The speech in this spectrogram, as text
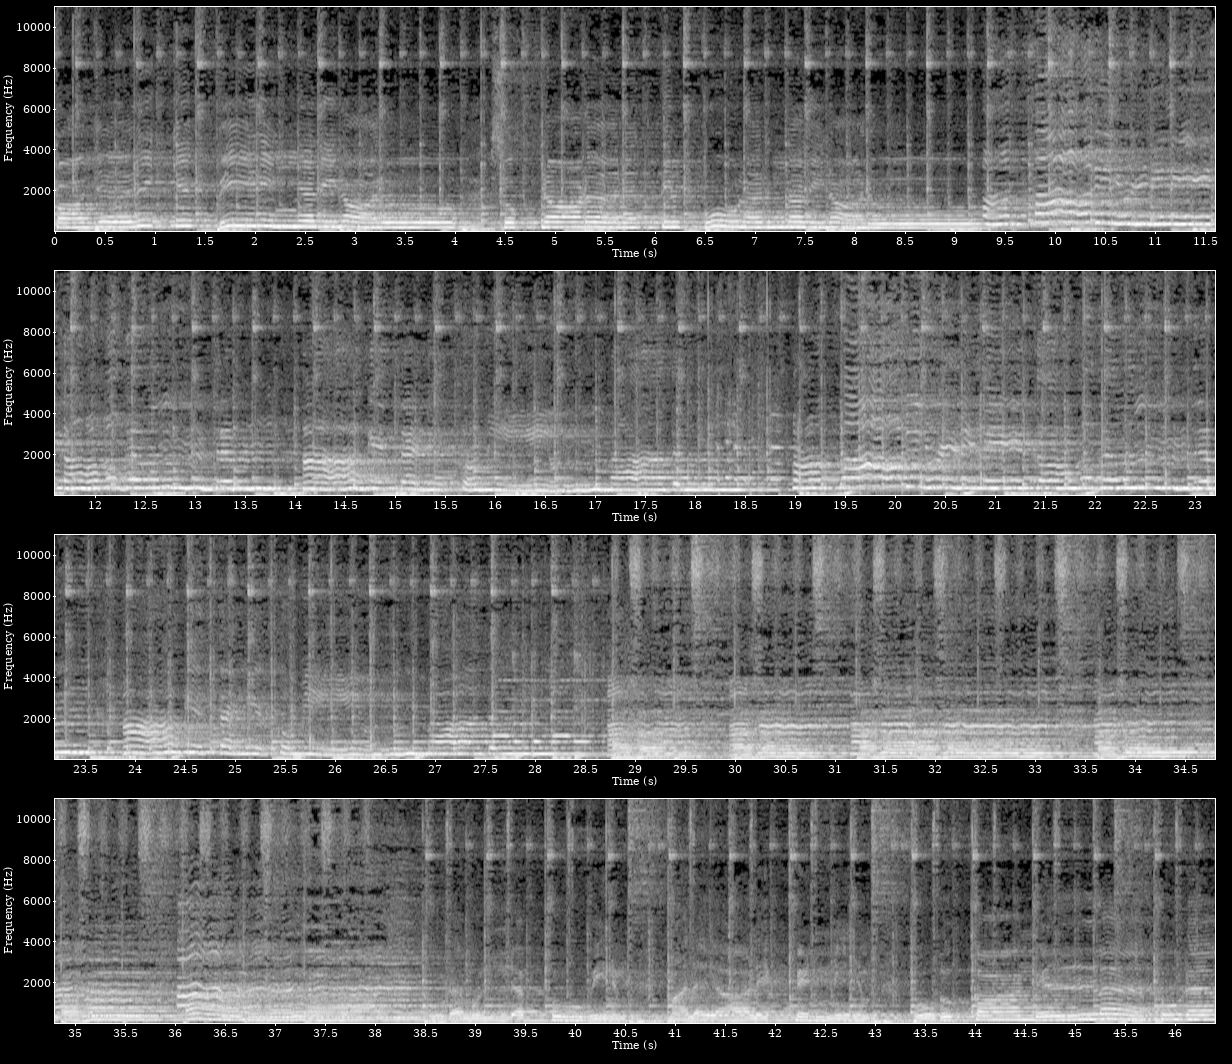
പുഷ്പാഞ്ജലിക്ക് പിരിഞ്ഞതിനാലോ സ്വപ്നാടനത്തിൽ ഉണർന്നതിനാലോ அழைப்பெண்ணியும் கொடுக்கான் வெள்ள புடவை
